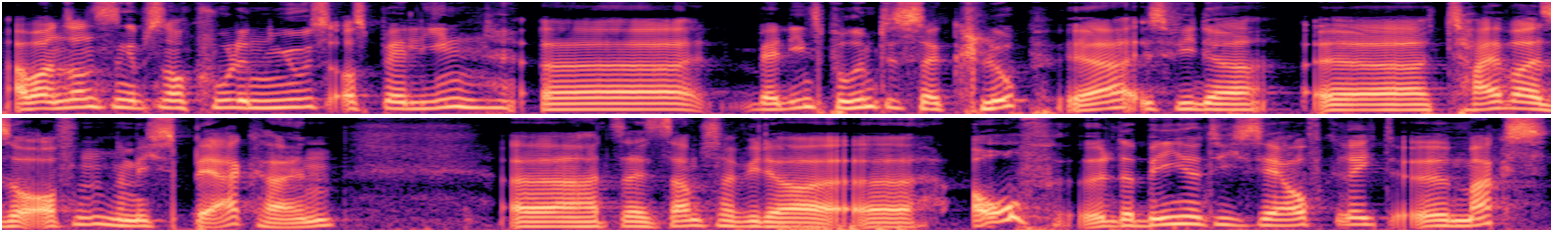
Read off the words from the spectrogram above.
Aber ansonsten gibt es noch coole News aus Berlin. Äh, Berlins berühmtester Club ja, ist wieder äh, teilweise offen, nämlich Berghain. Äh, hat seit Samstag wieder äh, auf. Da bin ich natürlich sehr aufgeregt. Äh, Max,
